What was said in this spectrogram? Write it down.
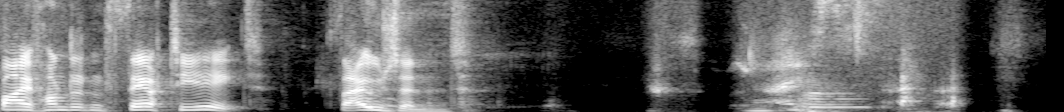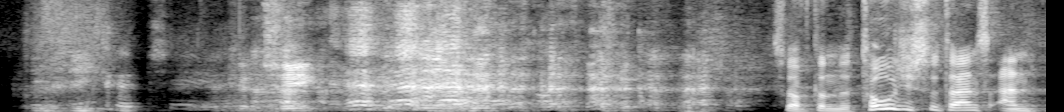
538,000. Nice. So I've done the told you so dance and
